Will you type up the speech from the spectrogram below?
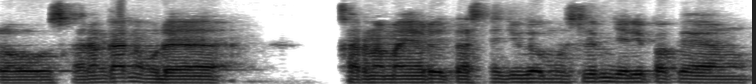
Kalau sekarang kan udah karena mayoritasnya juga Muslim jadi pakai yang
